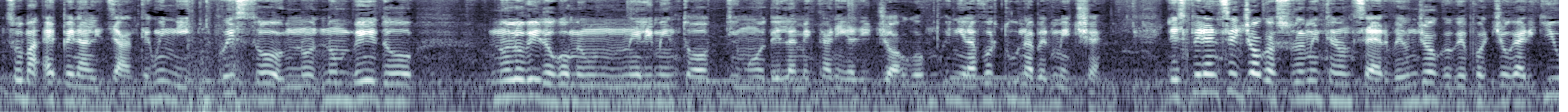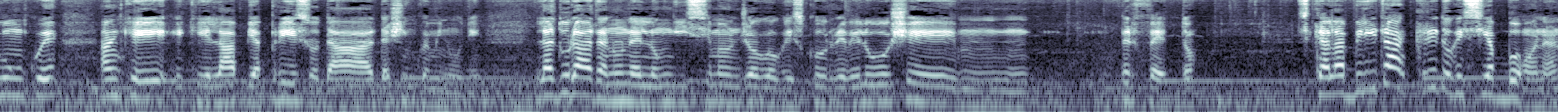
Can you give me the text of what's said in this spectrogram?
insomma è penalizzante quindi questo non, non, vedo, non lo vedo come un elemento ottimo della meccanica di gioco quindi la fortuna per me c'è. L'esperienza di gioco assolutamente non serve è un gioco che può giocare chiunque anche che l'abbia preso da, da 5 minuti. La durata non è lunghissima è un gioco che scorre veloce mh, mm, perfetto Scalabilità credo che sia buona,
